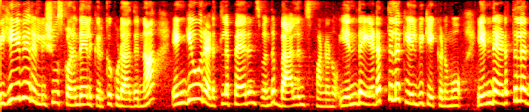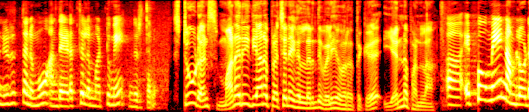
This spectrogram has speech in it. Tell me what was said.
பிஹேவியரல் இஷ்யூஸ் குழந்தைகளுக்கு இருக்கக்கூடாதுன்னா எங்கேயோ ஒரு இடத்துல பேரண்ட்ஸ் வந்து பேலன்ஸ் பண்ணணும். எந்த இடத்துல கேள்வி கேட்கணுமோ எந்த இடத்துல நிறுத்தணுமோ அந்த இடத்துல மட்டுமே நிறுத்தணும். ஸ்டூடெண்ட்ஸ் மன ரீதியான பிரச்சனைகள்ல இருந்து வெளியே வர்றதுக்கு என்ன பண்ணலாம்? எப்பவுமே நம்மளோட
